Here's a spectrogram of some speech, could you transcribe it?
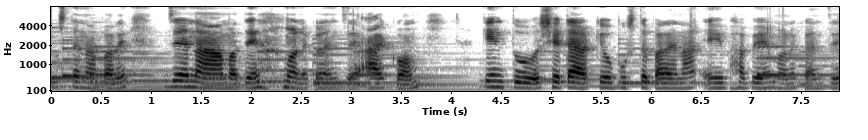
বুঝতে না পারে যে না, আমাদের মনে করেন যে আয় কম। কিন্তু সেটা কেউ বুঝতে পারে না। এইভাবে মনে করেন যে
